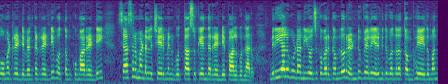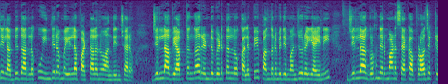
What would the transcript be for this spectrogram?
కోమటిరెడ్డి వెంకటరెడ్డి ఉత్తమ్ కుమార్ రెడ్డి శాసనమండలి చైర్మన్ గుత్తా సుఖేందర్ రెడ్డి పాల్గొన్నారు. మిర్యాలగూడ నియోజకవర్గంలో రెండు వేల ఎనిమిది వందల తొంభై ఐదు మంది లబ్ధిదారులకు ఇందిరమ్మ ఇళ్ళ పట్టాలను అందించారు. జిల్లా వ్యాప్తంగా రెండు విడతల్లో కలిపి పంతొమ్మిది మంజూరయ్యాయని జిల్లా గృహ నిర్మాణ శాఖ ప్రాజెక్టు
